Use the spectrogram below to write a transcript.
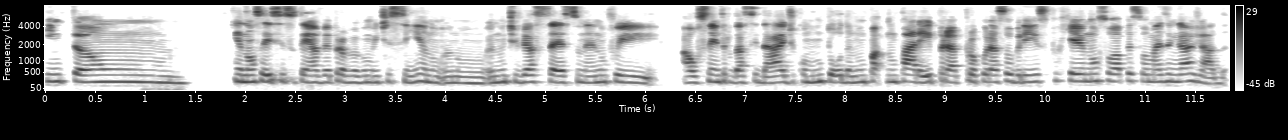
Então, eu não sei se isso tem a ver, provavelmente sim, eu não, eu não, eu não tive acesso, né? Não fui ao centro da cidade como um todo. Eu não, não parei para procurar sobre isso porque eu não sou a pessoa mais engajada.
